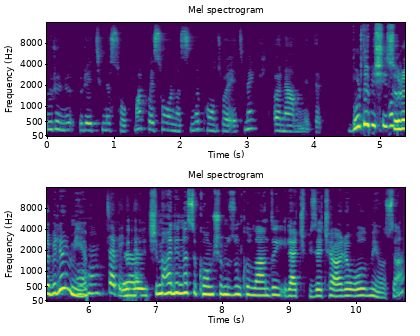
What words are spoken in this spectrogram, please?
ürünü üretime sokmak ve sonrasında kontrol etmek önemlidir. Burada bir şey sorabilir miyim? Hı hı, tabii ki. Ee, şimdi hani nasıl komşumuzun kullandığı ilaç bize çare olmuyorsa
